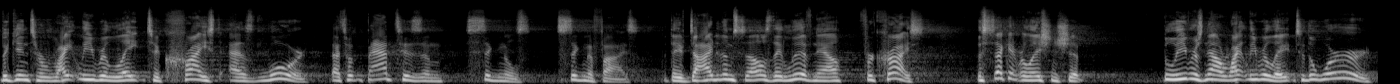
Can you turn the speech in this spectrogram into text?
begin to rightly relate to Christ as Lord. That's what baptism signals, signifies. That they've died to themselves, they live now for Christ. The second relationship, believers now rightly relate to the Word.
